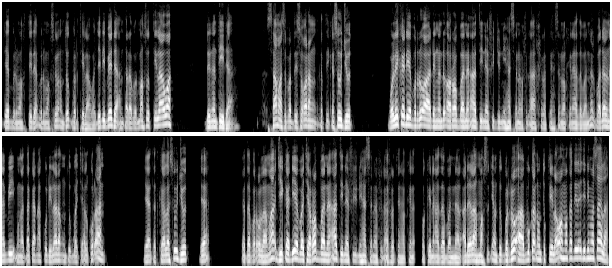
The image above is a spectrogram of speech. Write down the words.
dia bermaksud tidak bermaksud untuk bertilawah. Jadi beda antara bermaksud tilawah dengan tidak. Sama seperti seorang ketika sujud Bolehkah dia berdoa dengan doa Rabbana atina fid dunya hasanah fil akhirati hasanah wa qina adzabannar padahal Nabi mengatakan aku dilarang untuk baca Al-Qur'an ya tatkala sujud ya kata para ulama jika dia baca rabbana atina fid dunya hasanah fil akhirati wa qina adalah maksudnya untuk berdoa bukan untuk tilawah maka tidak jadi masalah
